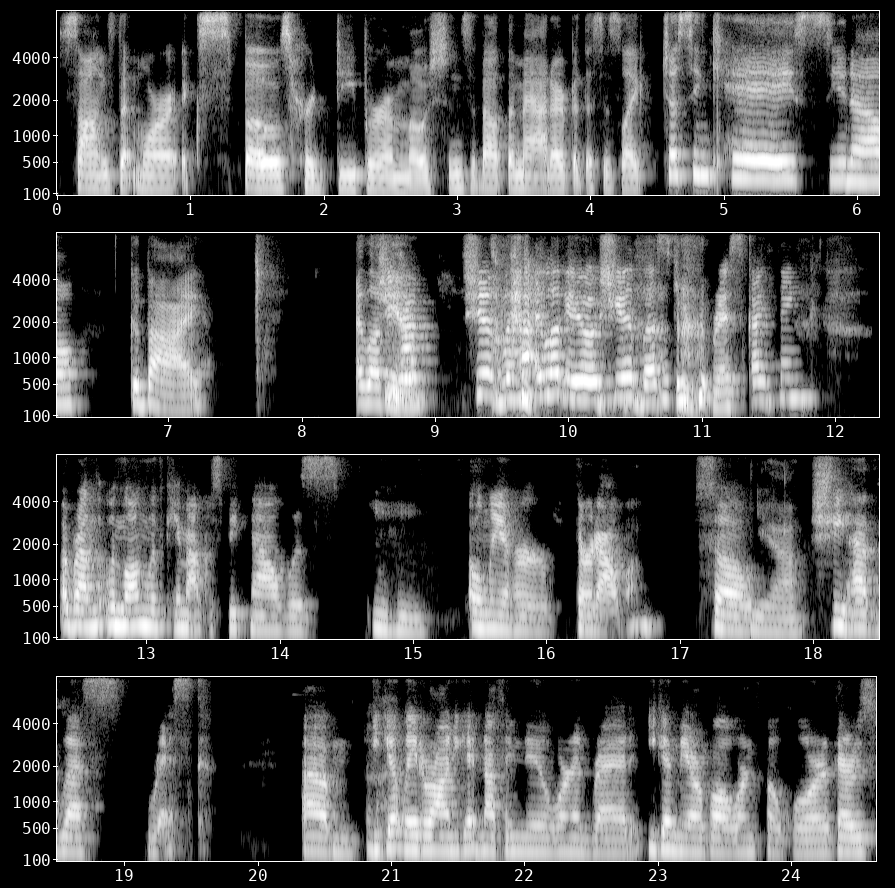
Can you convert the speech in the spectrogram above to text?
songs that more expose her deeper emotions about the matter. But this is like just in case you know goodbye. I love she you. had, she had i love you. She had less to risk i think around when long live came out because speak now was mm-hmm. only her third album so yeah, she had less risk. Um, you get later on, you get nothing new. We're in red. You get Mirrorball. We're in folklore. There's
